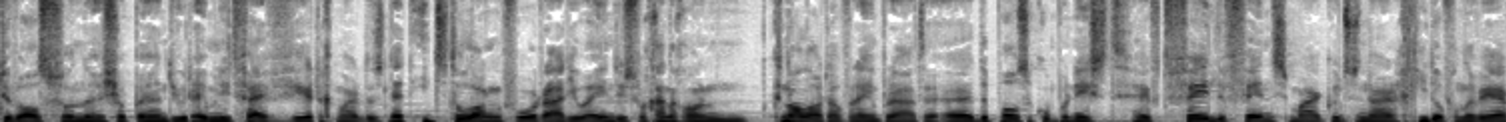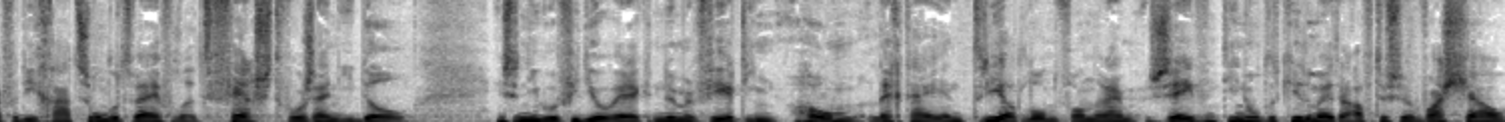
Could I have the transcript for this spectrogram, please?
De minutenwals van eh, Chopin duurt 1 minuut 45, maar dat is net iets te lang voor Radio 1. Dus we gaan er gewoon knalhard overheen praten. Eh, de Poolse componist heeft vele fans, maar kunstenaar Guido van der Werven... die gaat zonder twijfel het verst voor zijn idool. In zijn nieuwe videowerk nummer 14 Home legt hij een triathlon van ruim 1700 kilometer af tussen Warschau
